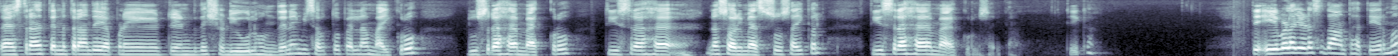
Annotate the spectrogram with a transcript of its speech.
ਤਾਂ ਇਸ ਤਰ੍ਹਾਂ ਤਿੰਨ ਤਰ੍ਹਾਂ ਦੇ ਆਪਣੇ ਟ੍ਰੇਨਿੰਗ ਦੇ ਸ਼ਡਿਊਲ ਹੁੰਦੇ ਨੇ ਵੀ ਸਭ ਤੋਂ ਪਹਿਲਾਂ ਮਾਈਕਰੋ ਦੂਸਰਾ ਹੈ ਮੈਕਰੋ ਤੀਸਰਾ ਹੈ, ਨਾ ਸੌਰੀ ਮੈਸੋਸਾਈਕਲ ਤੀਸਰਾ ਹੈ ਮੈਕਰੋਸਾਈਕਲ ਠੀਕ ਹੈ ਤੇ ਇਹ ਵਾਲਾ ਜਿਹੜਾ ਸਿਧਾਂਤ ਹੈ 13ਵਾਂ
